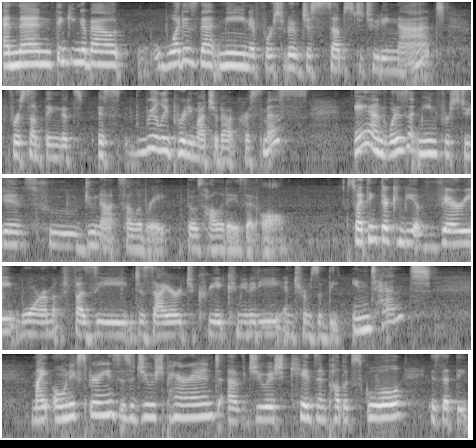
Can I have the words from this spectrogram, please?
And then thinking about what does that mean if we're sort of just substituting that for something that's is really pretty much about Christmas? And what does that mean for students who do not celebrate those holidays at all? So I think there can be a very warm, fuzzy desire to create community in terms of the intent. My own experience as a Jewish parent of Jewish kids in public school is that the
